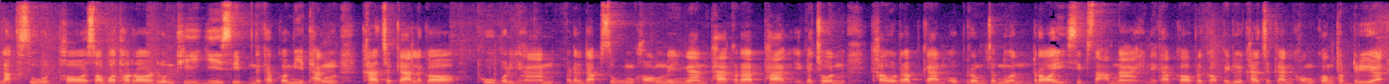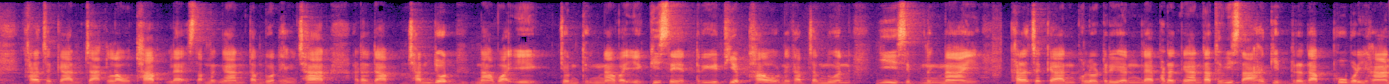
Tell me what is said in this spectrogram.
หลักสูตรพสบทรรุ่นที่ 20 นะครับ ก็มีทั้งข้าราชการแล้วก็ ผู้บริหารระดับสูงของหน่วยงานภาครัฐภาคเอกชน เข้ารับการอบรมจำนวน 113 นายนะครับก็ประกอบไปด้วยข้าราชการของกองทัพเรือข้าราชการจากเหล่าทัพ และสำนักงานตำรวจแห่งชาติ ระดับชั้นยศนาวาเอก จนถึงนาวาเอกพิเศษหรือเทียบเท่านะครับจำนวน 21 นาย ข้าราชการพลเรือน และพนักงานรัฐวิสาหกิจระดับผู้บริหาร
